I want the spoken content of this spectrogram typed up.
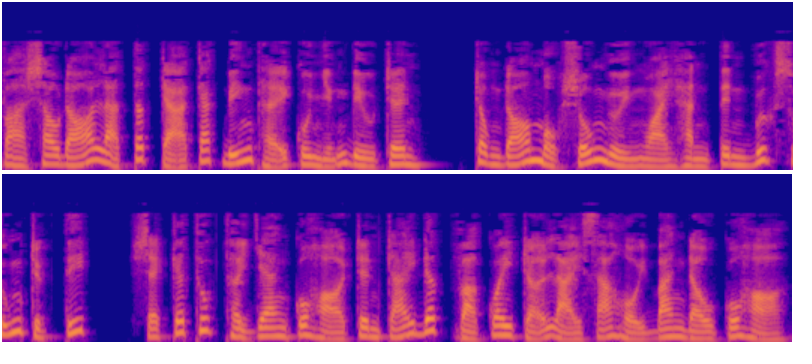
Và sau đó là tất cả các biến thể của những điều trên, trong đó một số người ngoài hành tinh bước xuống trực tiếp, sẽ kết thúc thời gian của họ trên trái đất và quay trở lại xã hội ban đầu của họ,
